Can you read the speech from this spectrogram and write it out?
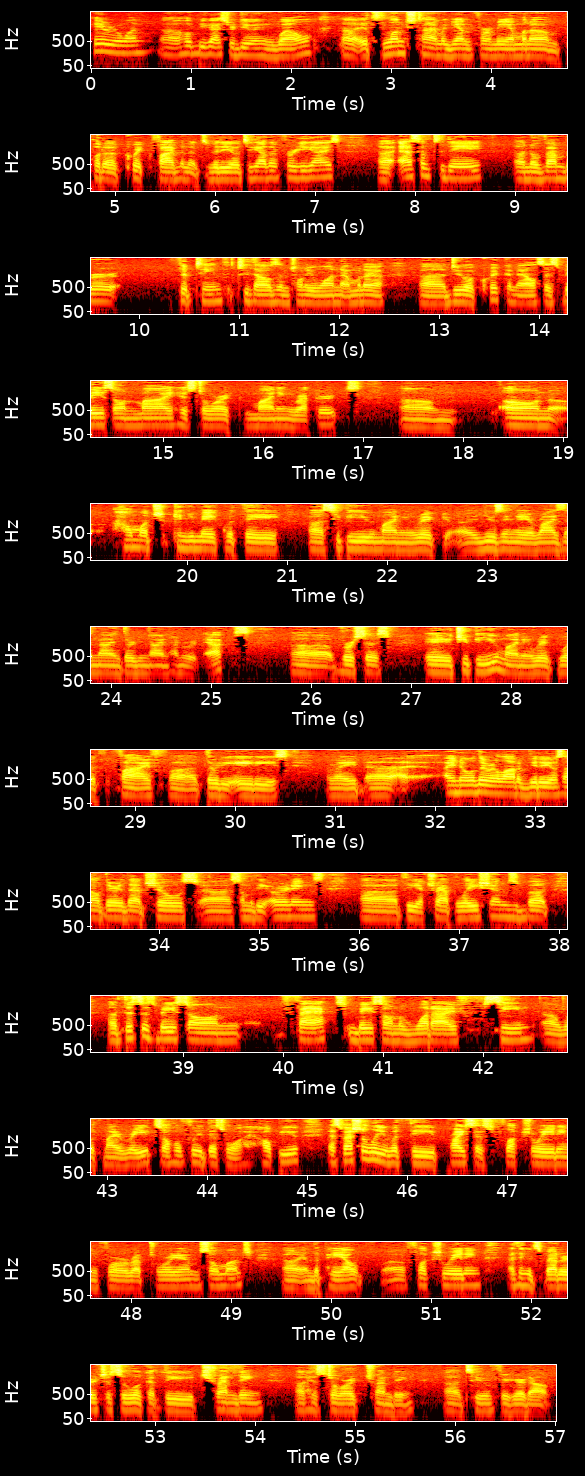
Hey everyone, uh, hope you guys are doing well. Uh, it's lunchtime again for me. I'm gonna put a quick five minutes video together for you guys. Uh, as of today, uh, November 15th, 2021, I'm gonna uh, do a quick analysis based on my historic mining records um, on how much can you make with the uh, CPU mining rig using a Ryzen 9 3900X versus a GPU mining rig with five uh, 3080s, right? Uh, I, I, know there are a lot of videos out there that shows uh, some of the earnings, uh, the extrapolations, but uh, this is based on facts, based on what I've seen uh, with my rate. So hopefully this will help you, especially with the prices fluctuating for Raptoreum so much and the payout fluctuating. I think it's better just to look at the trending, historic trending uh, to figure it out.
